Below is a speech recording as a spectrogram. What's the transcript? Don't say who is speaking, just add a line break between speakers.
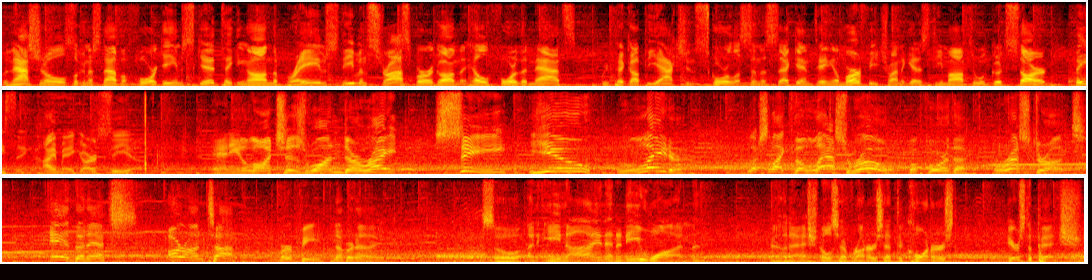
The Nationals looking to snap a four game skid, taking on the Braves. Stephen Strasburg on the hill for the Nats. We pick up the action scoreless in the second. Daniel Murphy trying to get his team off to a good start, facing Jaime Garcia.
And he launches one to right. See you later. Looks like the last row before the restaurant. And the Nats are on top. Murphy, number nine.
So an E9 and an E1. And the Nationals have runners at the corners. Here's the pitch.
